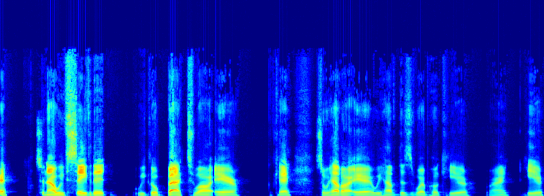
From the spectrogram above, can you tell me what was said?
Okay. So now we've saved it. We go back to our air. Okay, so we have our air, we have this webhook here, right here.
